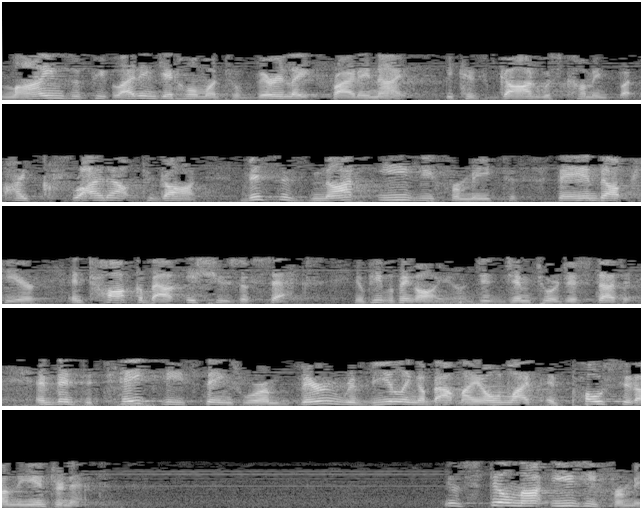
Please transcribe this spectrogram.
lines of people. I didn't get home until very late Friday night because God was coming. But I cried out to God. This is not easy for me to stand up here and talk about issues of sex. Know, people think, oh, you know, Jim Tour just does it. And then to take these things where I'm very revealing about my own life and post it on the internet. It's still not easy for me.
